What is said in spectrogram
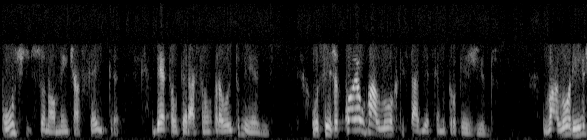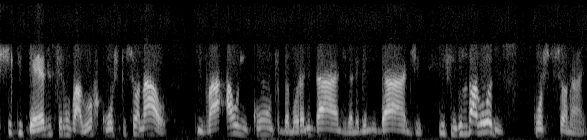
constitucionalmente aceita dessa alteração para oito meses. Ou seja, qual é o valor que estaria sendo protegido? Valor este que deve ser um valor constitucional, que vá ao encontro da moralidade, da legalidade, enfim, dos valores constitucionais.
